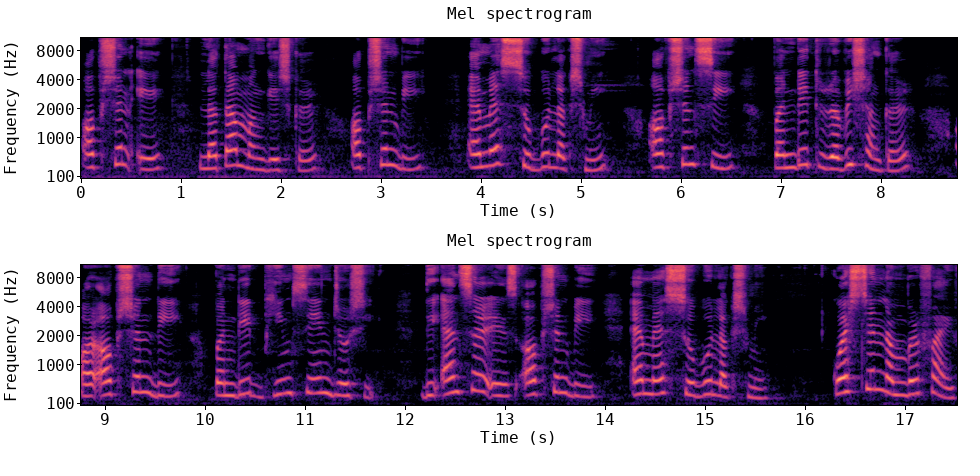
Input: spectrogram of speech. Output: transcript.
Option A. Lata Mangeshkar. Option B. M.S. Subbulakshmi, option C. Pandit Ravi Shankar or option D. Pandit Bhimsen Joshi. The answer is option B. M.S. Subbulakshmi. Question number 5.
